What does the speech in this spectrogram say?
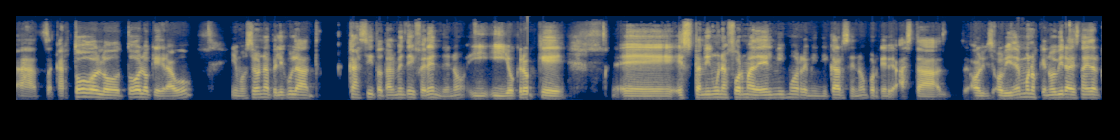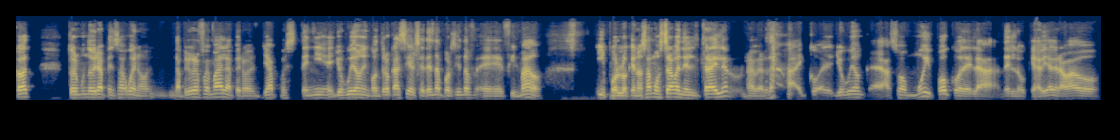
a sacar todo, lo, todo lo que grabó y mostrar una película casi totalmente diferente, ¿no? y yo creo que eh, es también una forma de él mismo reivindicarse, ¿no? Porque hasta, olvidémonos que no hubiera Snyder Cut, todo el mundo hubiera pensado, bueno, la película fue mala, pero ya pues tenía, Joe Whedon encontró casi el 70% eh, filmado. Y por lo que nos ha mostrado en el tráiler, la verdad, Joe Whedon pasó muy poco de, la, de lo que había grabado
